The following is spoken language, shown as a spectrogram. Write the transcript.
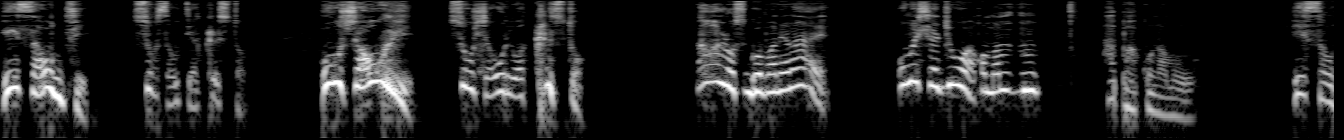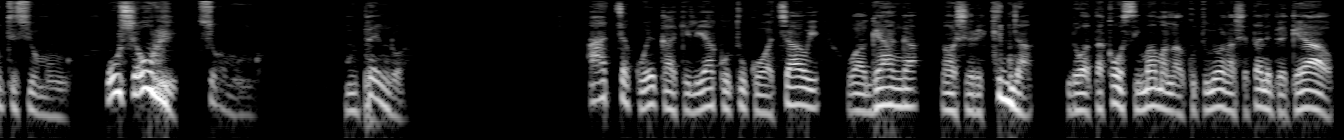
hii sauti. Sio sauti ya kristo. Huu ushauri sio ushauri wa kristo. Na wala usigombane naye. Umeshajua kwamba mm, mm, hapa hakuna mungu. Hii sauti sio mungu. Huu ushauri sio wa mungu. Mpendwa acha kuweka akili yako tu kwa wachawi waganga na washirikina ndio watakaosimama na kutumiwa na shetani peke yao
